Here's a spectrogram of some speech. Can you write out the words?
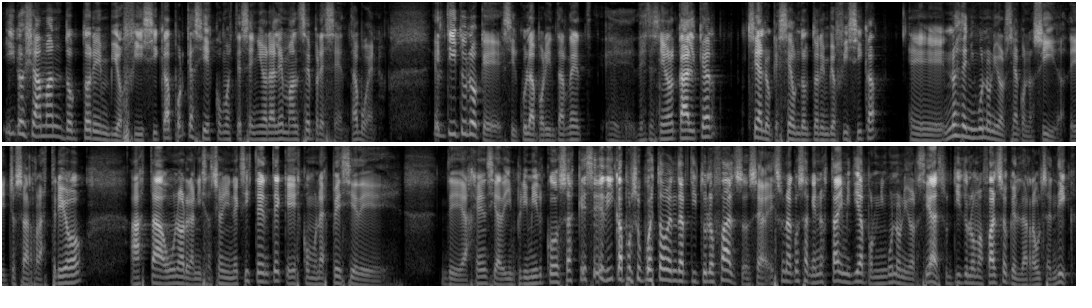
y lo llaman doctor en biofísica porque así es como este señor alemán se presenta. Bueno, el título que circula por internet eh, de este señor Kalker, sea lo que sea un doctor en biofísica, eh, no es de ninguna universidad conocida. De hecho, se rastreó hasta una organización inexistente que es como una especie de, de agencia de imprimir cosas que se dedica, por supuesto, a vender títulos falsos. O sea, es una cosa que no está emitida por ninguna universidad. Es un título más falso que el de Raúl Sendic,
